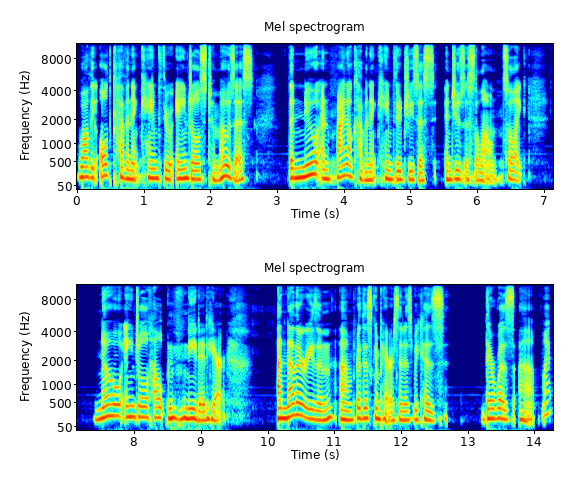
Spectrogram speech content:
while the Old Covenant came through angels to Moses, the new and final covenant came through Jesus and Jesus alone. So, like, no angel help needed here. Another reason um, for this comparison is because there was uh, like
